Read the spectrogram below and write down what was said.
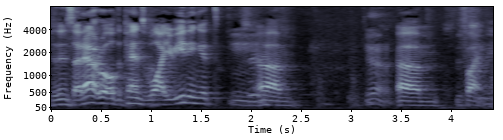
the inside out roll depends why you're eating it. Um, yeah. Um, fine. Yeah,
